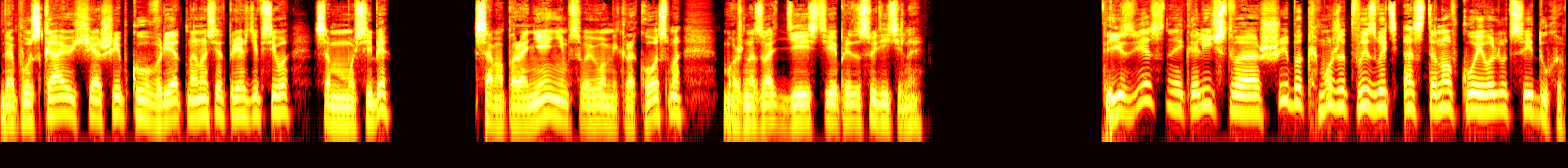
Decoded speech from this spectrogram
Допускающий ошибку вред наносит прежде всего самому себе. Самопоранением своего микрокосма можно назвать действие предосудительное. Известное количество ошибок может вызвать остановку эволюции духа,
